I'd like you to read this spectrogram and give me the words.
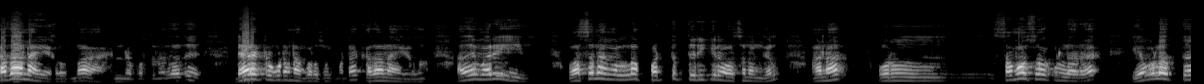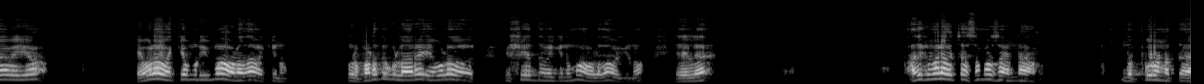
கதாநாயகரும் தான் என்னை பொறுத்தவரை. அதாவது டைரக்டர் கூட நான் குறை சொல்ல மாட்டேன். கதாநாயகர் தான். அதே மாதிரி வசனங்கள்லாம் பட்டு தெரிக்கிற வசனங்கள். ஆனா ஒரு சமோசாக்குள்ளார எவ்வளவு தேவையோ எவ்வளவு வைக்க முடியுமோ அவ்வளவுதான் வைக்கணும். ஒரு படத்துக்குள்ளார எவ்வளவு விஷயத்தை வைக்கணுமோ அவ்வளவுதான் வைக்கணும். இதுல அதுக்கு மேலே வச்சா சமோசா என்ன ஆகும் இந்த பூரணத்தை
